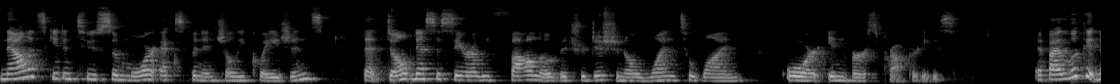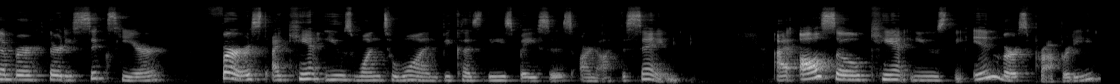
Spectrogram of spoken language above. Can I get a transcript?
Now let's get into some more exponential equations that don't necessarily follow the traditional one-to-one -one or inverse properties. If I look at number 36 here, first I can't use one-to-one -one because these bases are not the same. I also can't use the inverse property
